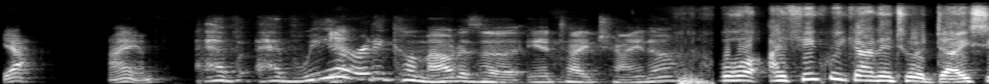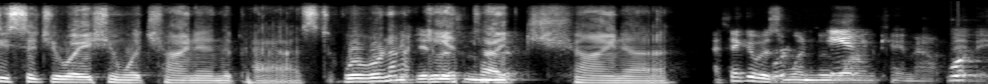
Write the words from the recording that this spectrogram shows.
Yeah, I am. Have have we Yeah. already come out as a anti-China? Well, I think we got into a dicey situation with China in the past where we're not did with anti-China. I think it was We're when Mulan in- came out, maybe.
